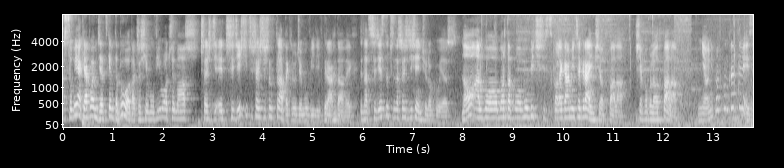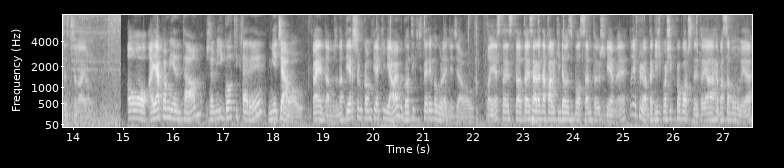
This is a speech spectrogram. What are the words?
w sumie jak ja byłem dzieckiem to było, tak że się mówiło czy masz 6, 30 czy 60 klatek ludzie mówili w grach danych. Na 30 czy na 60 lokujesz. No, albo można było mówić z kolegami, czy gra im się odpala. Czy się w ogóle odpala. Nie, oni chyba w konkretne miejsce strzelają. O, a ja pamiętam, że mi Gothic 4 nie działał. Pamiętam, że na pierwszym kompie jaki miałem, Gothic 4 w ogóle nie działał. To jest, to jest, to, to jest arena walki do, z bossem, to już wiemy. No nie ukrywam, to jakiś bossik poboczny, to ja chyba samonuję.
